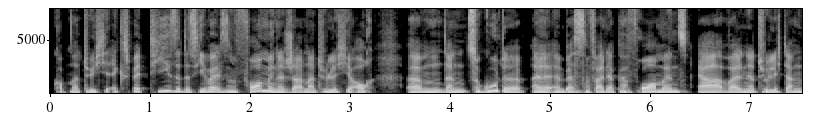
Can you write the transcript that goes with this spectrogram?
kommt natürlich die Expertise des jeweiligen Fondsmanager natürlich hier auch ähm, dann zugute, äh, im besten Fall der Performance, ja, weil natürlich dann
